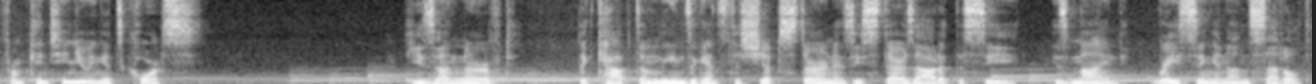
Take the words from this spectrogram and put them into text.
from continuing its course. He's unnerved. The captain leans against the ship's stern as he stares out at the sea, his mind racing and unsettled.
